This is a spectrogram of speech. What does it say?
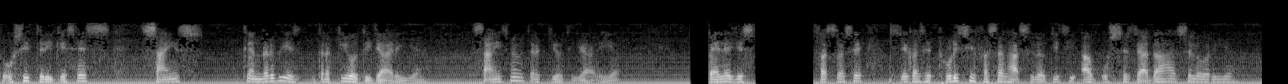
تو اسی طریقے سے سائنس کے اندر بھی ترقی ہوتی جا رہی ہے۔ سائنس میں بھی ترقی ہوتی جا رہی ہے۔ پہلے جس فصل سے جگہ سے تھوڑی سی فصل حاصل ہوتی تھی، اب اس سے زیادہ حاصل ہو رہی ہے۔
